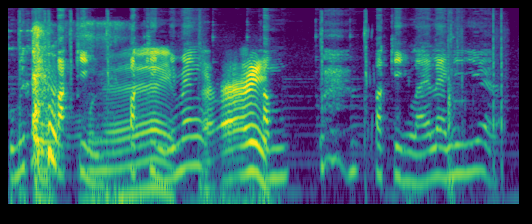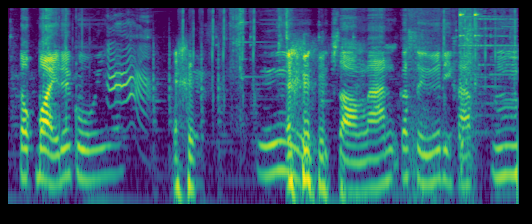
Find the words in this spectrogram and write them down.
กูไม่เคยปักกิ่งมึงเอ้ย ปักกิ่งนี่แม่งทำปักกิ่งร้ายแรงเหี้ยตกบ่อยด้วยกูเหี้ยอืม สิบสองล้านก็ซื้อดิครับอืม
